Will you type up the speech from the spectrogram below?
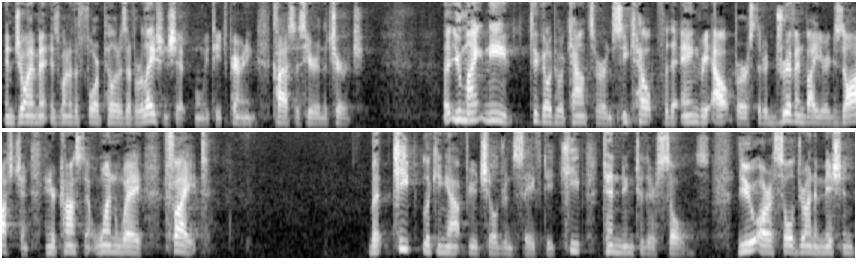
Enjoyment is one of the four pillars of a relationship when we teach parenting classes here in the church. Uh, you might need to go to a counselor and seek help for the angry outbursts that are driven by your exhaustion and your constant one way fight. But keep looking out for your children's safety. Keep tending to their souls. You are a soldier on a mission,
